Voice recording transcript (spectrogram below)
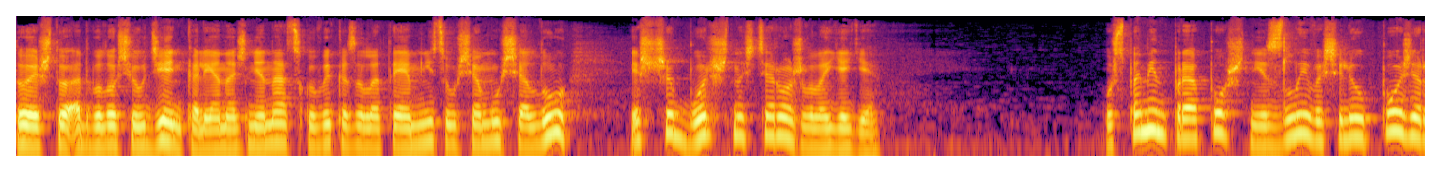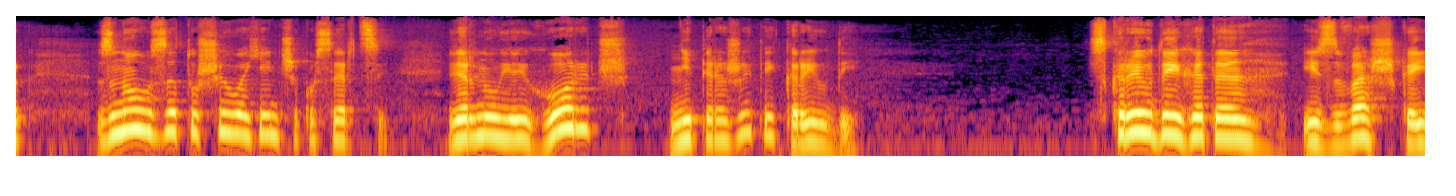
Тое, што адбылося ў дзень, калі яна знянацку выказала таямніцу ўсяму сялу, яшчэ больш насцярожвала яе. Успамін пра апошні злы Васілёў позірк зноў затушыў агеньчык у сэрцы. вярнуў ёй горыч неперажытай крыўды. З крыўдай гэта і з важкай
